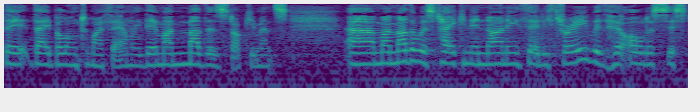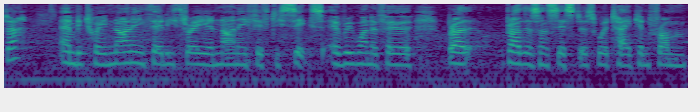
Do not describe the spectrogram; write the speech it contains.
They, they belong to my family. They're my mother's documents. Uh, my mother was taken in 1933 with her oldest sister, and between 1933 and 1956, every one of her bro- brothers and sisters were taken from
